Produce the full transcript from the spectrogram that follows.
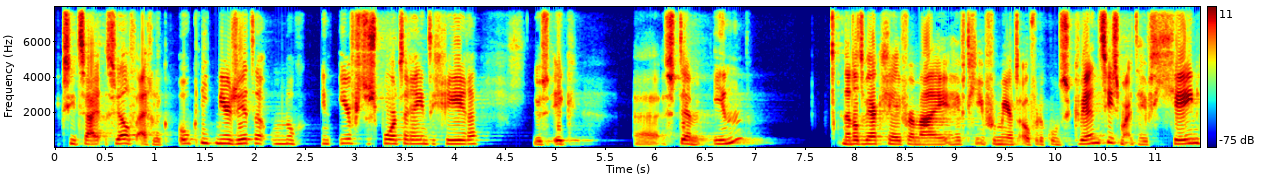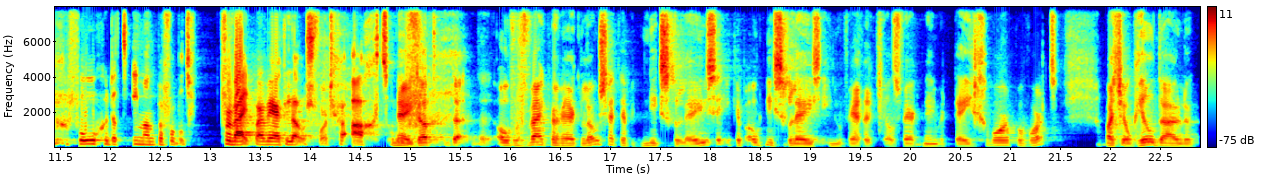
ik zie het zelf eigenlijk ook niet meer zitten om nog in eerste spoor te reintegreren. Dus ik uh, stem in nadat werkgever mij heeft geïnformeerd over de consequenties, maar het heeft geen gevolgen dat iemand bijvoorbeeld verwijtbaar werkloos wordt geacht. Nee, dat, over verwijtbaar werkloosheid heb ik niks gelezen. Ik heb ook niks gelezen in hoeverre je als werknemer tegengeworpen wordt. Wat je ook heel duidelijk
